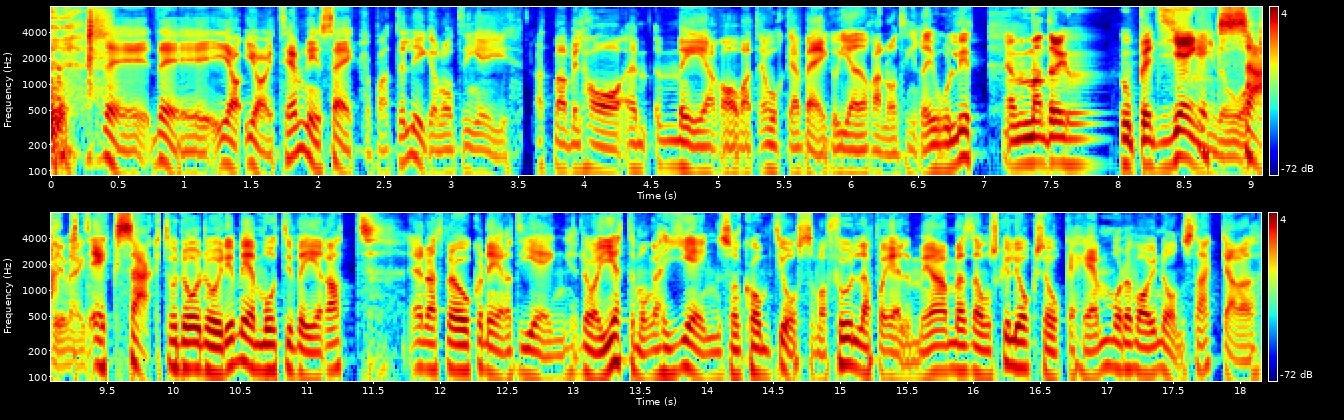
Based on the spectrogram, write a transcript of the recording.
det, det, jag, jag är tämligen säker på att det ligger någonting i att man vill ha en, mer av att åka iväg och göra någonting roligt. Ja, men man drar ihop ett gäng då och åker Exakt, iväg. exakt. Och då, då är det mer motiverat än att man åker ner ett gäng. Det var jättemånga gäng som kom till oss som var fulla på Elmia, men de skulle ju också åka hem och det var ju någon stackare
